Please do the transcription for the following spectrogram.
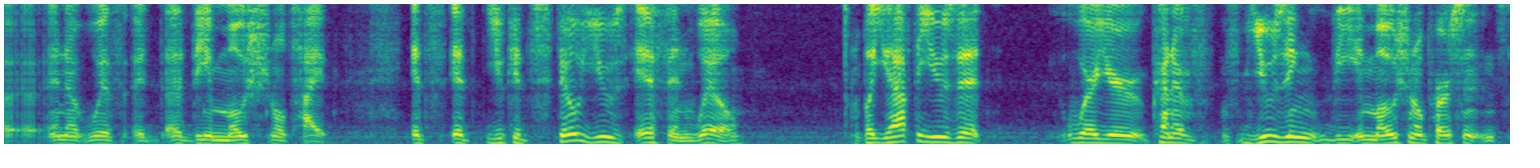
uh, in a, with a, a, the emotional type it's it you could still use if and will but you have to use it where you're kind of using the emotional person's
